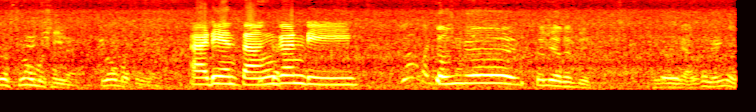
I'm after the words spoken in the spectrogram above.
ஸ்லோ மோஷன்ல ஸ்லோ மோஷன்ல அடி என் தங்கண்டி தங்க சொல்லியா தம்பி அங்க நின்று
